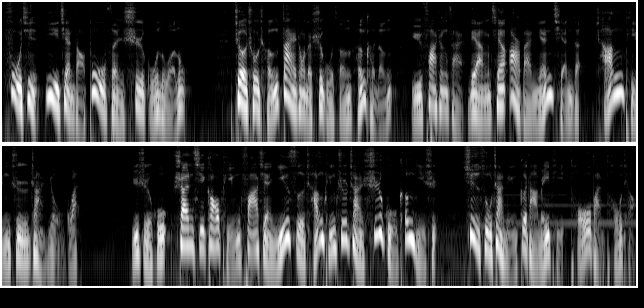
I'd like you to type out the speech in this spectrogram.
附近亦见到部分尸骨裸露。这处呈带状的尸骨层很可能与发生在两千二百年前的长平之战有关。于是乎，山西高平发现疑似长平之战尸骨坑一事，迅速占领各大媒体头版头条，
